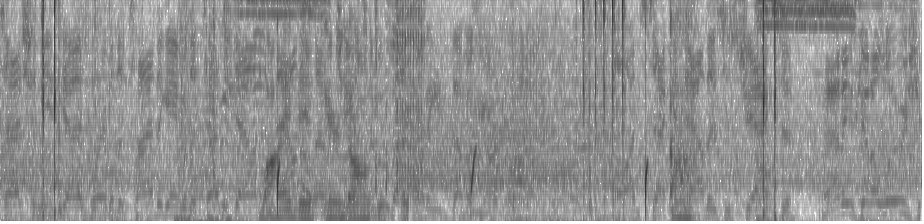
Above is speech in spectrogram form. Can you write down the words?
Possession, these guys were able to tie the game with a touchdown. Why did have a Aaron Donald to move just- up 27-yard line. On second Oh. down, this is Jackson. And he's going to lose you.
